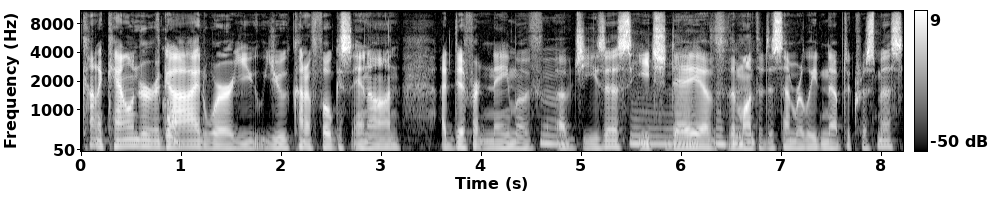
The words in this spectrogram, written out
Kind of calendar guide where you you kind of focus in on a different name of, Hmm. of Jesus each day of Mm-hmm. the month of December leading up to Christmas.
